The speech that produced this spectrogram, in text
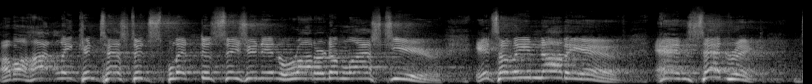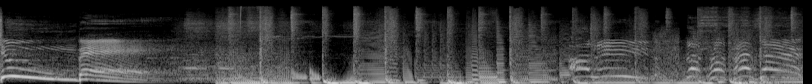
of a hotly contested split decision in Rotterdam last year. It's Alim Nabiev and Cedric Doumbé. Alim, the Professor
